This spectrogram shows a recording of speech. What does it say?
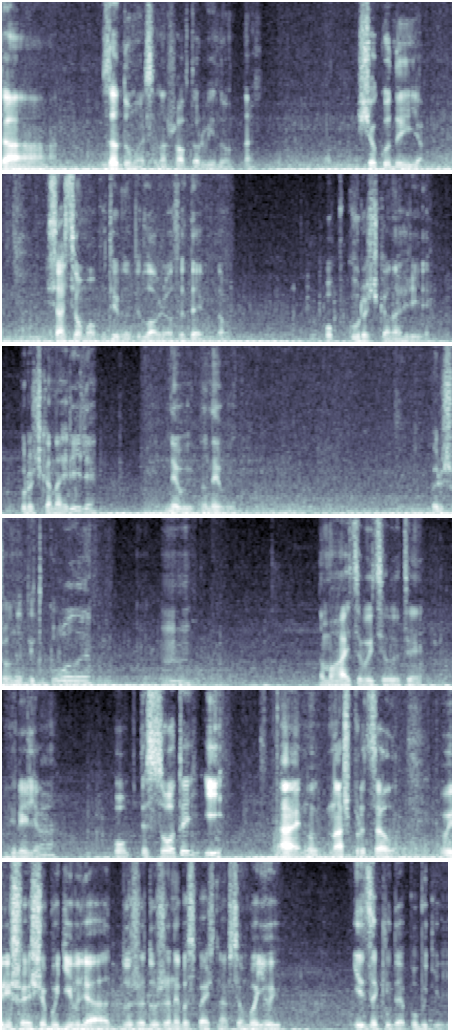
Так. Задумався наш автор відео, так? Що куди і як. Ся сьома потрібно підловлювати, де там. Оп, курочка на грілі. Курочка на грілі. Не видно, не видно. Перейшов на підколи. Намагається вицілити гриля. Оп, ти сотий і. А, ну, наш прицел вирішує, що будівля дуже-дуже небезпечна в цьому бою і, закидує по будівлі.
